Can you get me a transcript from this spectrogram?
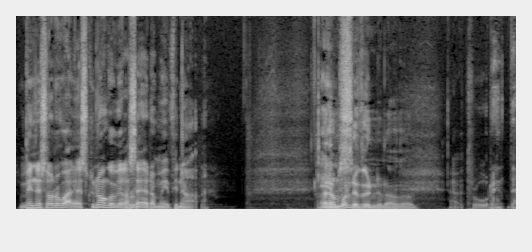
Minnesota Wild, jag skulle nog vilja se dem i finalen. Har de månne vunnit någon gång? Jag tror inte.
